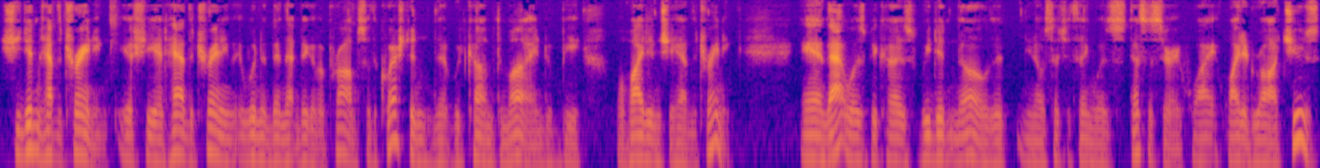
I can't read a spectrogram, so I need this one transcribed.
she didn't have the training. If she had had the training, it wouldn't have been that big of a problem. So the question that would come to mind would be, well, why didn't she have the training? And that was because we didn't know that you know such a thing was necessary. Why why did Ra choose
